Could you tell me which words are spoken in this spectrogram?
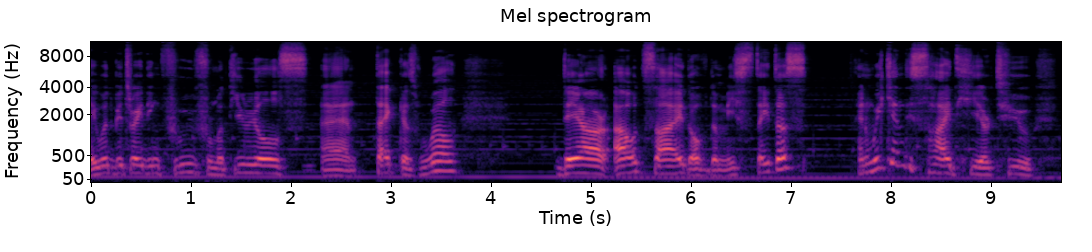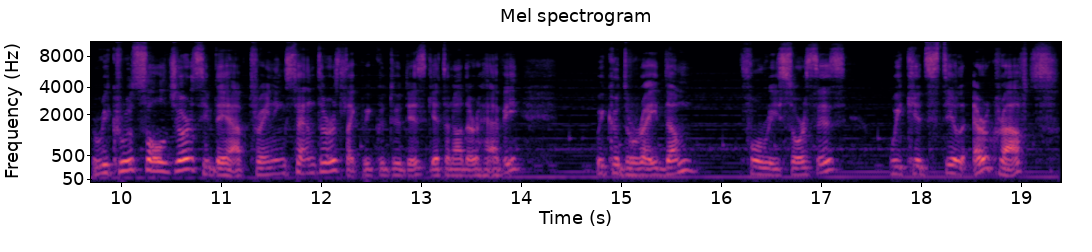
They would be trading food for materials and tech as well. They are outside of the mist status. And we can decide here to recruit soldiers if they have training centers, like we could do this, get another heavy. We could raid them for resources. We could steal aircrafts.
